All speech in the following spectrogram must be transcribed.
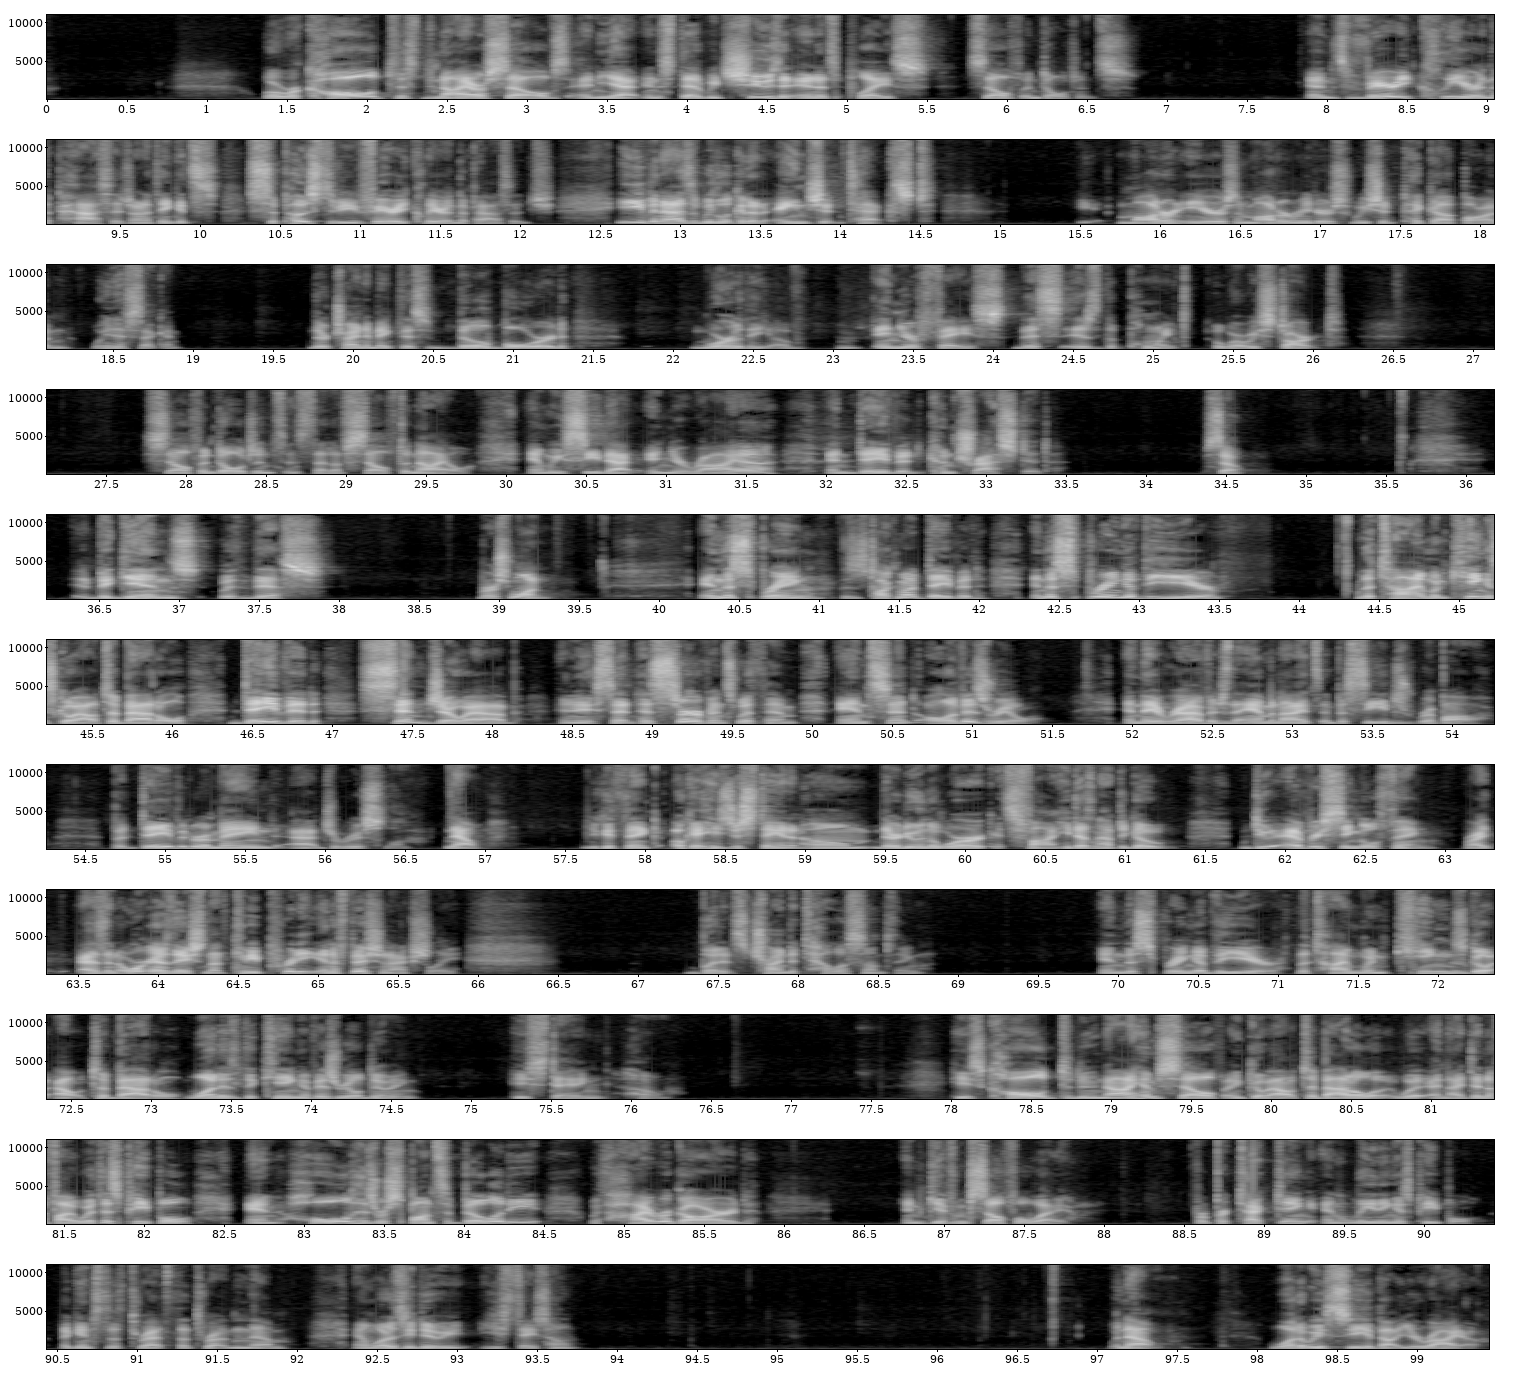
Where we're called to deny ourselves and yet instead we choose it in its place self indulgence. And it's very clear in the passage, and I think it's supposed to be very clear in the passage. Even as we look at an ancient text, modern ears and modern readers, we should pick up on wait a second. They're trying to make this billboard worthy of in your face. This is the point where we start self indulgence instead of self denial. And we see that in Uriah and David contrasted. So, it begins with this. Verse 1. In the spring, this is talking about David, in the spring of the year, the time when kings go out to battle, David sent Joab, and he sent his servants with him, and sent all of Israel and they ravaged the Ammonites and besieged Rabbah. But David remained at Jerusalem. Now, you could think, okay, he's just staying at home. They're doing the work. It's fine. He doesn't have to go do every single thing, right? As an organization that can be pretty inefficient, actually. But it's trying to tell us something. In the spring of the year, the time when kings go out to battle, what is the king of Israel doing? He's staying home. He's called to deny himself and go out to battle and identify with his people and hold his responsibility with high regard and give himself away for protecting and leading his people against the threats that threaten them. And what does he do? He, he stays home. Now, what do we see about Uriah?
